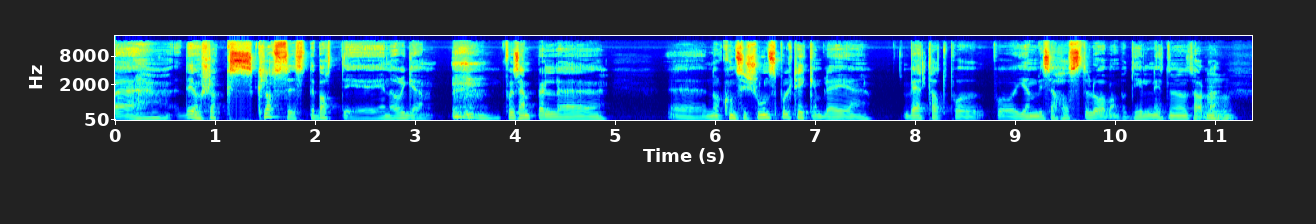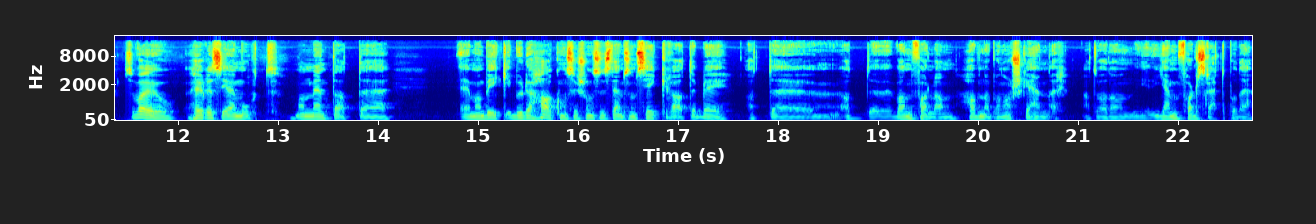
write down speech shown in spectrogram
uh, det er jo en slags klassisk debatt i, i Norge. For eksempel når konsesjonspolitikken ble vedtatt på, på, gjennom disse hastelovene på tidlig 1900-tallet, mm. så var jo høyresida imot. Man mente at uh, man burde ha konsesjonssystem som sikra at, at, eh, at eh, vannfallene havna på norske hender. At det var en hjemfallsrett på det.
